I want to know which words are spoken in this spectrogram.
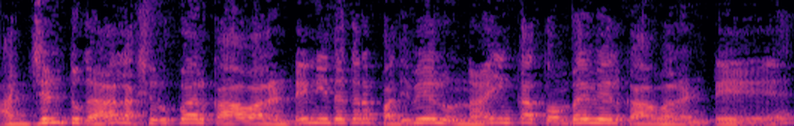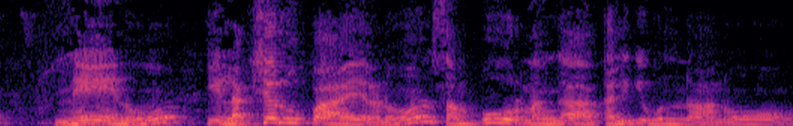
అర్జెంటుగా లక్ష రూపాయలు కావాలంటే నీ దగ్గర పదివేలు ఉన్నాయి ఇంకా తొంభై వేలు కావాలంటే నేను ఈ లక్ష రూపాయలను సంపూర్ణంగా కలిగి ఉన్నాను.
